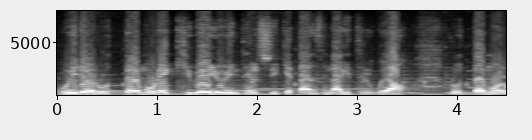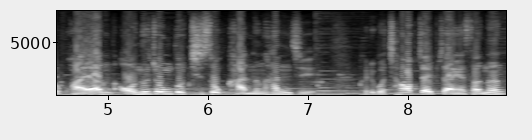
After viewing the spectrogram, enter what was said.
오히려 롯데몰의 기회 요인 될 수 있겠다는 생각이 들고요. 롯데몰 과연 어느 정도 지속 가능한지 그리고 창업자 입장에서는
